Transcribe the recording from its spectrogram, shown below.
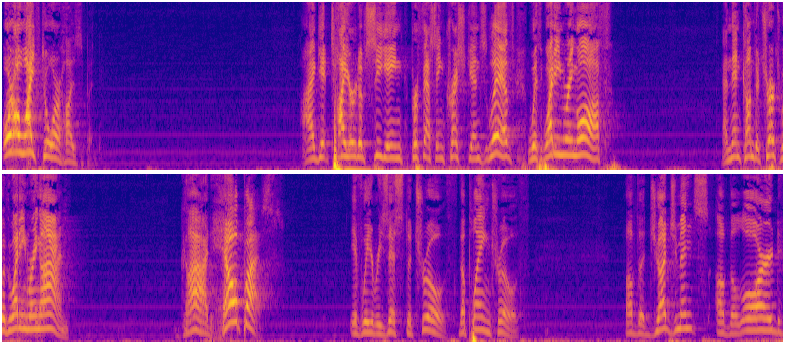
or a wife to her husband. I get tired of seeing professing Christians live with wedding ring off and then come to church with wedding ring on. God help us if we resist the truth, the plain truth of the judgments of the Lord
